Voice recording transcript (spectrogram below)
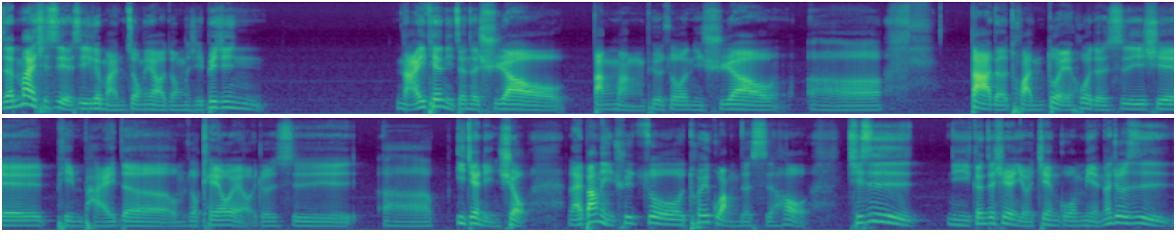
人脉其实也是一个蛮重要的东西，毕竟哪一天你真的需要帮忙，譬如说你需要呃。大的团队或者是一些品牌的，我们说 KOL，就是呃意见领袖，来帮你去做推广的时候，其实你跟这些人有见过面，那就是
